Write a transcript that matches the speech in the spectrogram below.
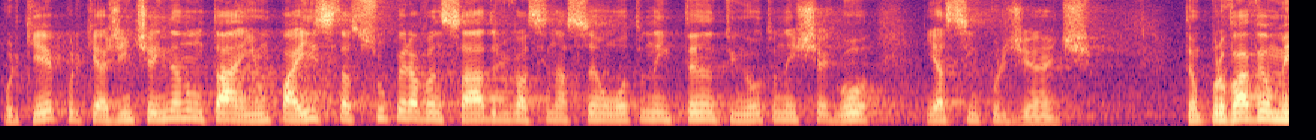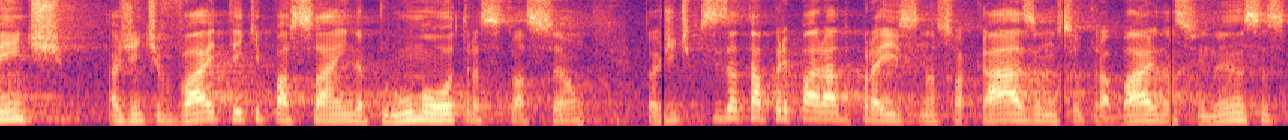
Por quê? Porque a gente ainda não está. Em um país está super avançado de vacinação, outro nem tanto, em outro nem chegou, e assim por diante. Então, provavelmente, a gente vai ter que passar ainda por uma ou outra situação. Então, a gente precisa estar preparado para isso, na sua casa, no seu trabalho, nas finanças,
